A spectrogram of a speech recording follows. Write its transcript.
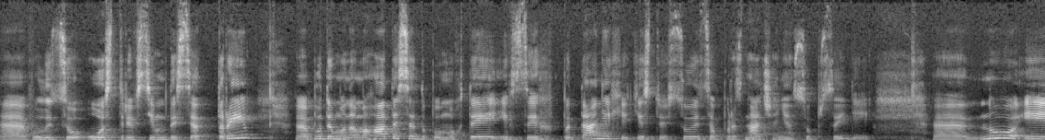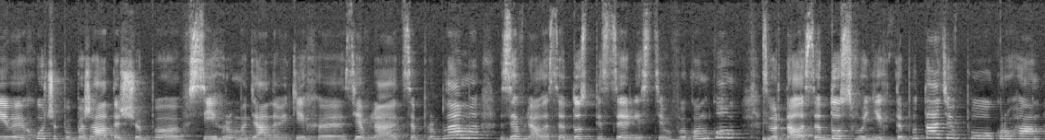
е, вулицю Острів 73. Е, Будемо намагатися допомогти і в цих питаннях, які стосуються призначення субсидій. Ну і хочу побажати, щоб всі громадяни, в яких з'являються проблеми, з'являлися до спеціалістів виконком, зверталися до своїх депутатів по округам,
